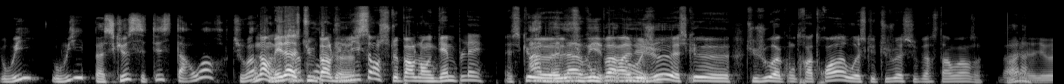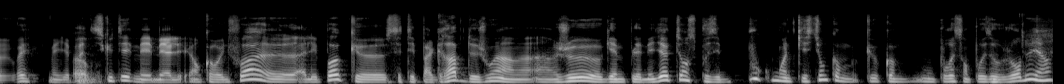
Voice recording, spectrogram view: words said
oui, oui, parce que c'était Star Wars, tu vois. Non, mais là, tu me parles d'une euh, licence. Je te parle dans le gameplay. Est-ce que Ah, bah euh, là, tu oui, compares bah à non, les il- jeux Est-ce que tu joues à Contra 3 ou est-ce que tu joues à Super Star Wars? Bah, Voilà. euh, ouais, mais il n'y a pas à bon. discuter. Mais, encore une fois, euh, à l'époque, euh, c'était pas grave de jouer à un, à un jeu au gameplay médiocre. On se posait beaucoup moins de questions comme, que comme on pourrait s'en poser aujourd'hui. Hein.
